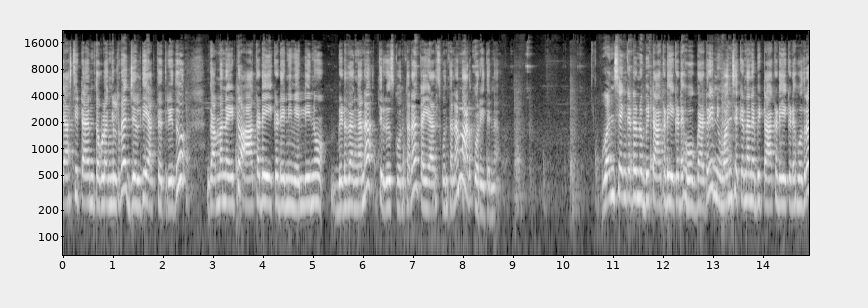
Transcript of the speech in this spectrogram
ಜಾಸ್ತಿ ಟೈಮ್ ತೊಗೊಳಂಗಿಲ್ರ, ಜಲ್ದಿ ಆಗ್ತೈತ್ರಿ ಇದು. ಗಮನ ಇಟ್ಟು ಆ ಕಡೆ ಈ ಕಡೆ ನೀವು ಎಲ್ಲಿನೂ ಬಿಡ್ದಂಗನ ತಿರ್ಗಿಸ್ಕೊಂತನ, ಕೈ ಆಡಿಸ್ಕೊಂತನ ಮಾಡ್ಕೊರಿ ಇದನ್ನು. ಒಂದು ಸೆಕೆಂಡನ್ನು ಬಿಟ್ಟು ಆ ಕಡೆ ಈ ಕಡೆ ಹೋಗಬೇಡ್ರಿ ನೀವು ಒಂದು ಸೆಕೆಂಡನ್ನೇ ಬಿಟ್ಟು ಆ ಕಡೆ ಈ ಕಡೆ ಹೋದ್ರೆ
